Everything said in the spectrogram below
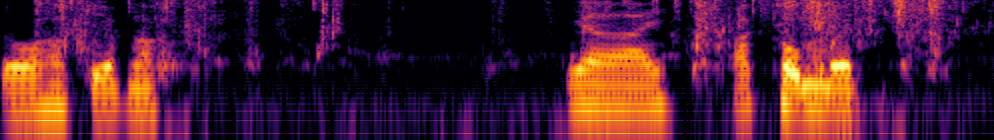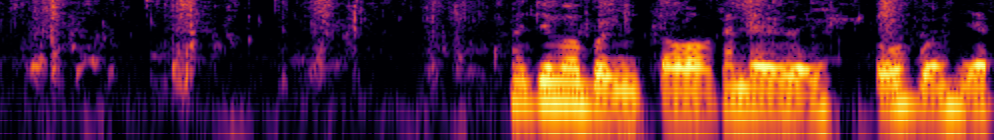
ตัวเขาเก็บเนาะ ยายพักชมเบิดเขาจะมาเบิ่งต่อกันเลย โอ้เบิ่งเฮ็ด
